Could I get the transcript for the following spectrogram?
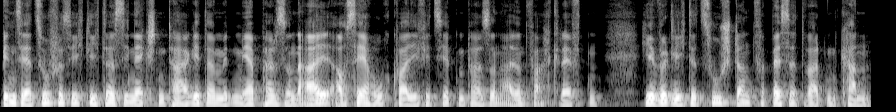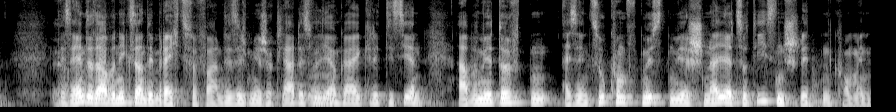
bin sehr zuversichtlich, dass die nächsten Tage da mit mehr Personal, auch sehr hochqualifiziertem Personal und Fachkräften, hier wirklich der Zustand verbessert werden kann. Das ja. ändert aber nichts an dem Rechtsverfahren. Das ist mir schon klar, das will mhm. ich auch gar nicht kritisieren. Aber wir dürften, also in Zukunft müssten wir schneller zu diesen Schritten kommen.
